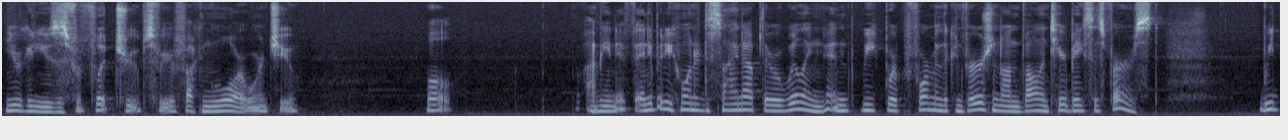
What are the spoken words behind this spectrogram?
You were going to use us for foot troops for your fucking war, weren't you? Well, I mean, if anybody who wanted to sign up, they were willing, and we were performing the conversion on volunteer basis first. We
